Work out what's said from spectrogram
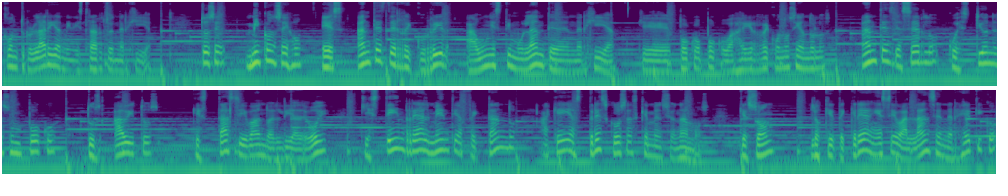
controlar y administrar tu energía. Entonces, mi consejo es, antes de recurrir a un estimulante de energía, que poco a poco vas a ir reconociéndolos, antes de hacerlo, cuestiones un poco tus hábitos que estás llevando al día de hoy que estén realmente afectando aquellas tres cosas que mencionamos, que son los que te crean ese balance energético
